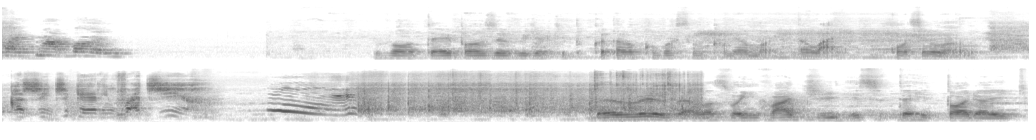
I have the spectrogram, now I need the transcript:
Vai tomar banho. Voltei e pausei o vídeo aqui porque eu tava conversando com a minha mãe. Então vai, continuando. A gente quer invadir. Beleza, elas vão invadir esse território aí que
